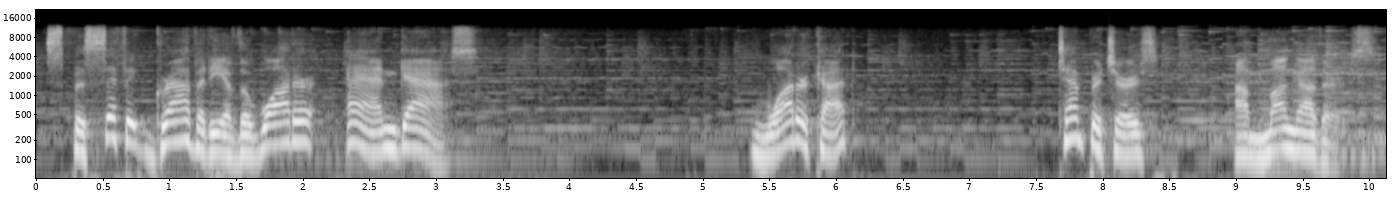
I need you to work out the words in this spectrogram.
specific gravity of the water and gas, water cut, temperatures, among others.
